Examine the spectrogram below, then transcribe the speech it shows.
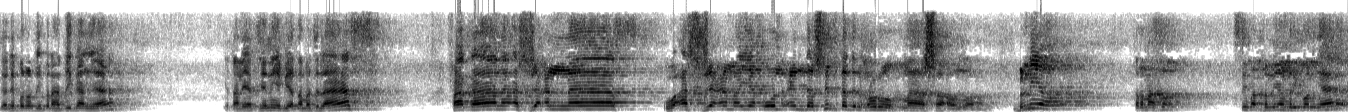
jadi perlu diperhatikan ya. Kita lihat sini biar tambah jelas. Fakana asja'an nas wa asja'a ma yakun 'inda syiddatil huruf. Masyaallah. Beliau termasuk Sifat beliau berikutnya,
